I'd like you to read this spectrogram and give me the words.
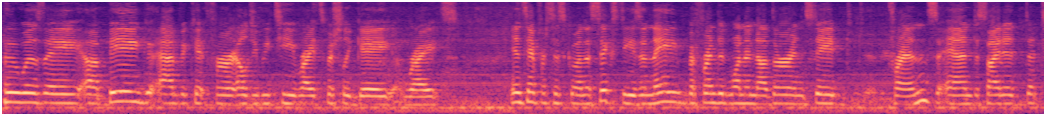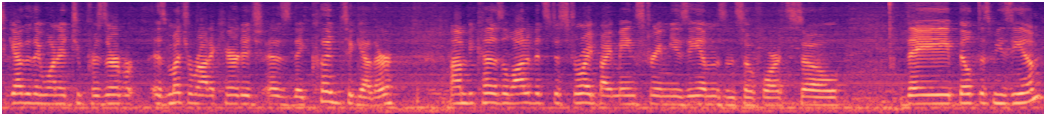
who was a, a big advocate for LGBT rights, especially gay rights in San Francisco in the 60s, and they befriended one another and stayed friends and decided that together they wanted to preserve as much erotic heritage as they could together um, because a lot of it's destroyed by mainstream museums and so forth. So they built this museum,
